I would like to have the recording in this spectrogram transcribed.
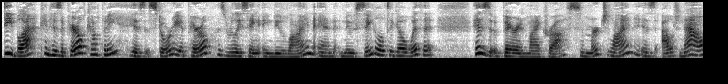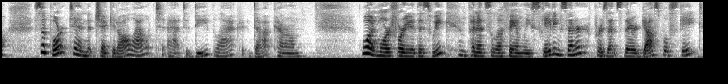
D Black and his apparel company, his Story Apparel, is releasing a new line and new single to go with it. His Baron My Cross merch line is out now. Support and check it all out at dblack.com. One more for you this week. Peninsula Family Skating Center presents their Gospel Skate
